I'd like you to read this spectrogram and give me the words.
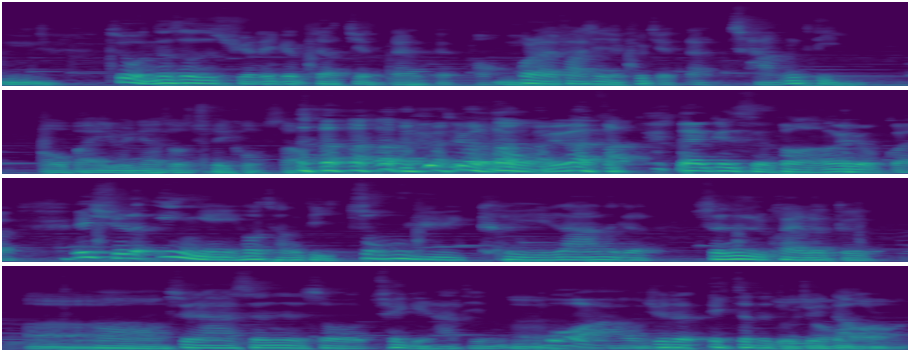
嗯。所以我那时候是学了一个比较简单的哦，后来发现也不简单，长笛。我本来以为人家说吹口哨，吹口哨我没办法，那跟舌头好像有关。哎，学了一年以后，长笛终于可以拉那个生日快乐歌啊哦，所以他生日的时候吹给他听，哇，我觉得哎真的就追到了。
